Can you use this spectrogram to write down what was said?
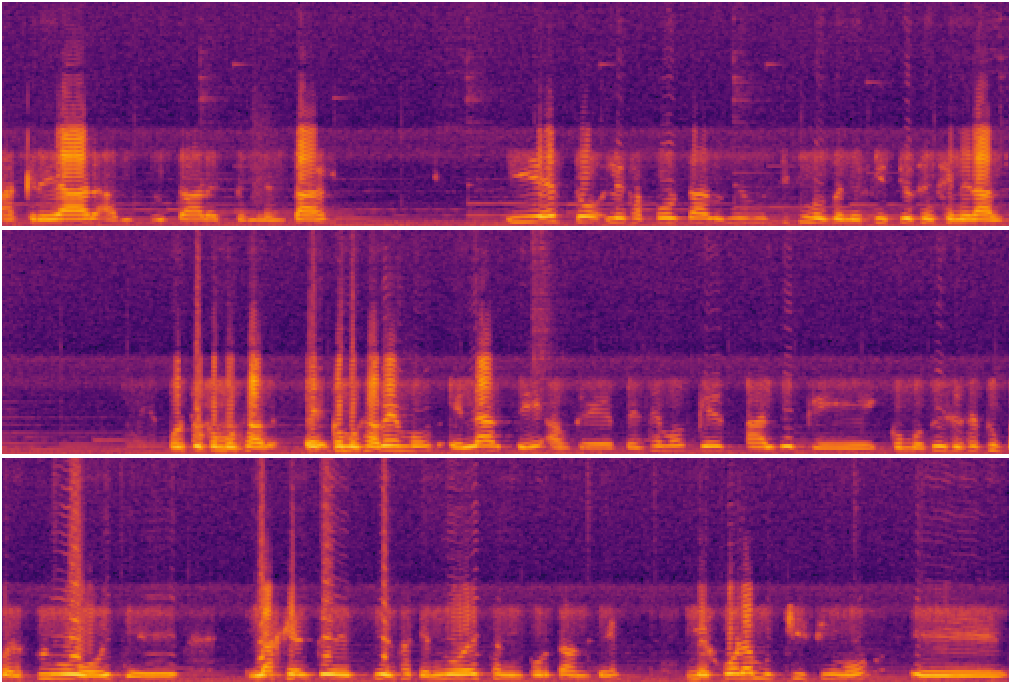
a crear, a disfrutar, a experimentar. Y esto les aporta a los niños muchísimos beneficios en general. Porque como, eh, como sabemos, el arte, aunque pensemos que es algo que, como tú dices, es superfluo y que la gente piensa que no es tan importante, mejora muchísimo eh,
